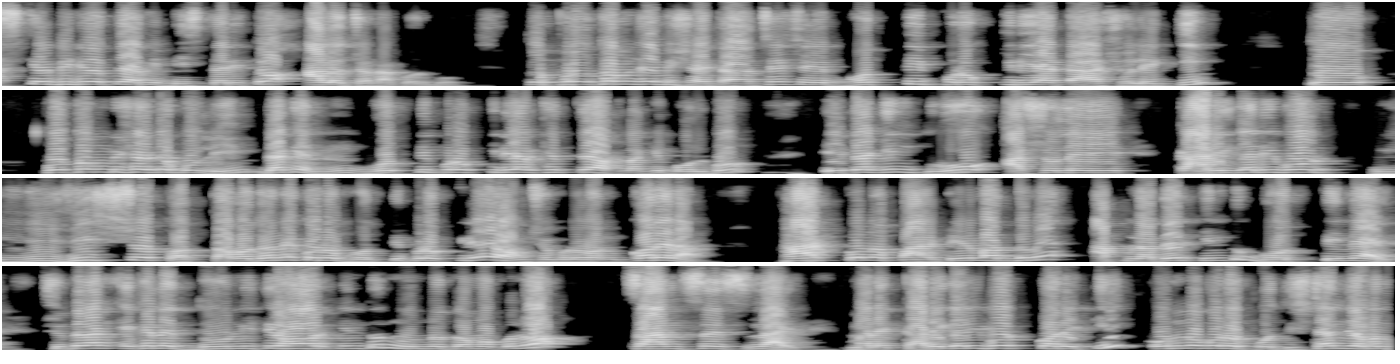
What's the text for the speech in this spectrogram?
আজকের ভিডিওতে আমি বিস্তারিত আলোচনা করব। তো প্রথম যে বিষয়টা আছে, সে ভর্তি প্রক্রিয়াটা আসলে কি? তো প্রথম বিষয়টা বলি, দেখেন ভর্তি প্রক্রিয়ার ক্ষেত্রে আপনাকে বলব, এটা কিন্তু আসলে কারিগরি বোর্ড নিজস্ব তত্ত্বাবধানে কোনো ভর্তি প্রক্রিয়ায় অংশগ্রহণ করে না। থার্ড কোনো পার্টির মাধ্যমে আপনাদের কিন্তু ভর্তি নেয়। সুতরাং এখানে দুর্নীতি হওয়ার কিন্তু ন্যূনতম কোনো চান্সেস নাই। মানে কারিগরি বোর্ড করে কি? অন্য কোনো প্রতিষ্ঠান, যেমন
